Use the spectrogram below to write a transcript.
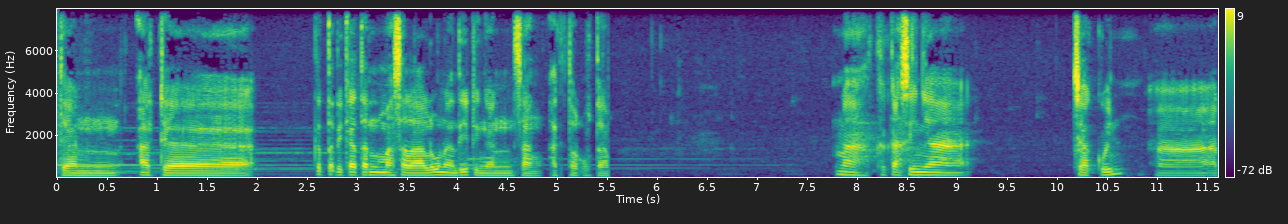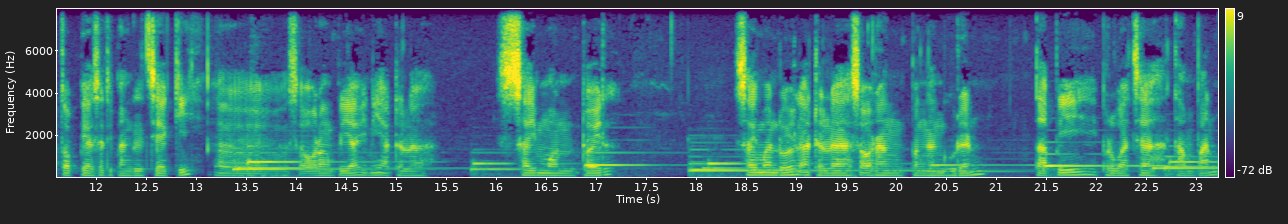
dan ada keterikatan masa lalu nanti dengan sang aktor utama. Nah, kekasihnya Jacqueline uh, atau biasa dipanggil Jackie, uh, seorang pria ini adalah Simon Doyle Simon Doyle adalah seorang pengangguran tapi berwajah tampan.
